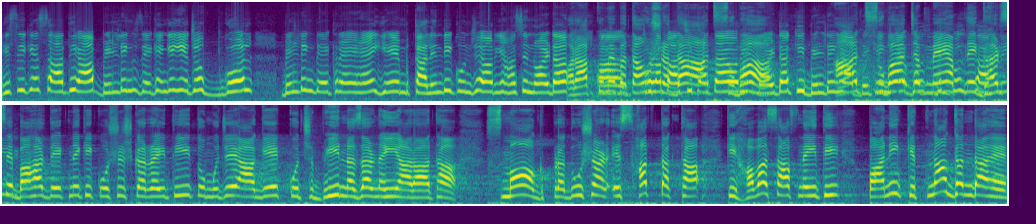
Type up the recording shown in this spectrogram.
इसी के साथ ही आप बिल्डिंग्स देखेंगे ये जो गोल बिल्डिंग देख रहे हैं ये कालिंदी कुंज है और यहाँ से नोएडा और आपको मैं बताऊँ नोएडा की बिल्डिंग सुबह जब मैं अपने घर से बाहर देखने की कोशिश कर रही थी तो मुझे आगे कुछ भी नज़र नहीं आ रहा था। स्मॉग, प्रदूषण इस हद तक था कि हवा साफ़ नहीं थी, पानी कितना गंदा है,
